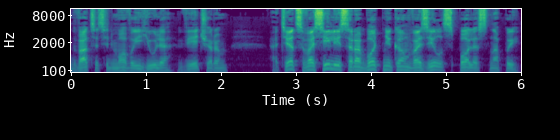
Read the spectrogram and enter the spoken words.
27 июля вечером отец Василий с работником возил с поля снопы.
